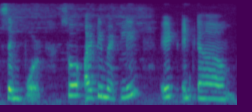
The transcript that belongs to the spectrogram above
symport. So ultimately it in, um,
